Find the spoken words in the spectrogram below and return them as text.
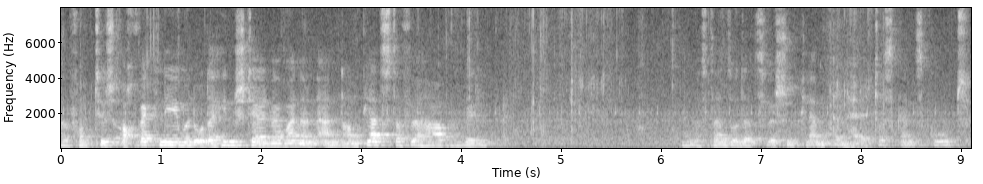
äh, vom Tisch auch wegnehmen oder hinstellen, wenn man einen anderen Platz dafür haben will. Wenn das dann so dazwischen klemmt, dann hält das ganz gut.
